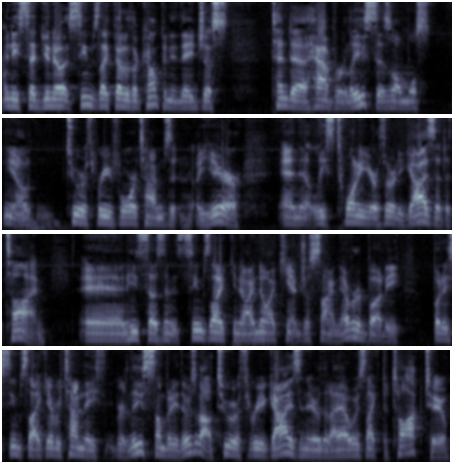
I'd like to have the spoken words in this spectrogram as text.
and he said, you know, it seems like that other company, they just tend to have releases almost, you know, two or three, four times a year, and at least 20 or 30 guys at a time. And he says, and it seems like, you know, I know I can't just sign everybody, but it seems like every time they release somebody, there's about two or three guys in there that I always like to talk to.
